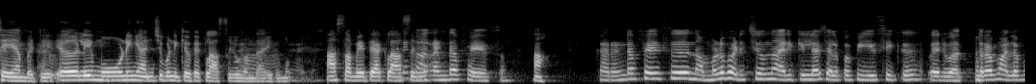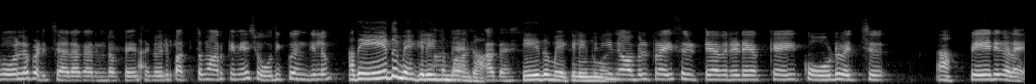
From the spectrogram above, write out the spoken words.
ചെയ്യാൻ പറ്റി. ഏർലി മോർണിംഗ് അഞ്ചു മണിക്കൊക്കെ ക്ലാസ്സുകൾ ഉണ്ടായിരുന്നു. ആ സമയത്ത് ആ ക്ലാസ്സുകൾ കറണ്ട് അഫയേഴ്സും ആ. കറണ്ട് അഫയേഴ്സ് നമ്മൾ പഠിച്ചൊന്നും ആയിരിക്കില്ല. ചിലപ്പോ പി എസ് സിക്ക് വരും. അത്ര മല പോലെ പഠിച്ചാലാ കറണ്ട് അഫയേഴ്സിൽ ഒരു പത്ത് മാർക്കിനെ ചോദിക്കുമെങ്കിലും അത് ഏത് മേഖലയിൽ നിന്നും അതെ. ഏത് മേഖലയിൽ നിന്നും ഈ നോബൽ പ്രൈസ് കിട്ടിയവരുടെയൊക്കെ ഈ കോഡ് വെച്ച് പേരുകളെ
